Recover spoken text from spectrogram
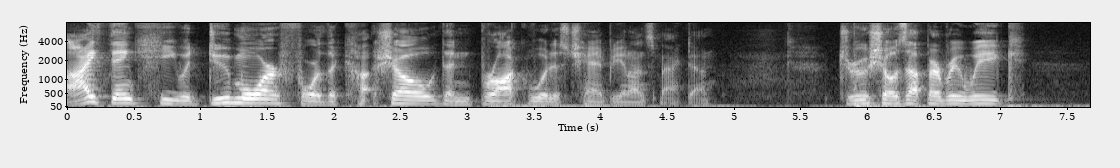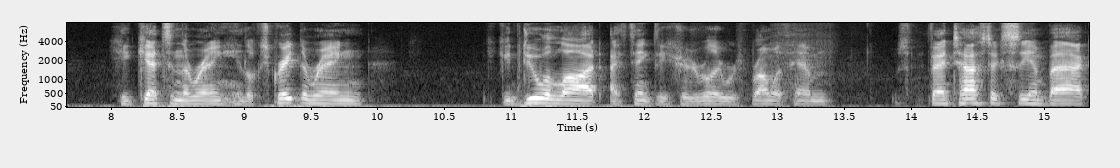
I think he would do more for the show than Brock would as champion on SmackDown. Drew shows up every week. He gets in the ring. He looks great in the ring. He can do a lot. I think they should really run with him. It was fantastic to see him back.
